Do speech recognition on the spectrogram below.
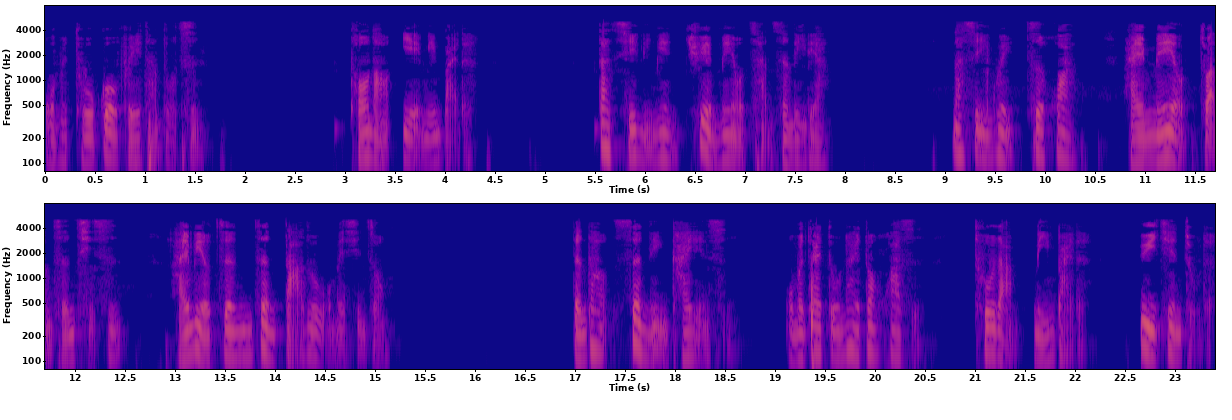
我们读过非常多次，头脑也明白的。但心里面却没有产生力量，那是因为这话还没有转成启示，还没有真正打入我们心中。等到圣灵开眼时，我们在读那一段话时，突然明白了，遇见主的，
